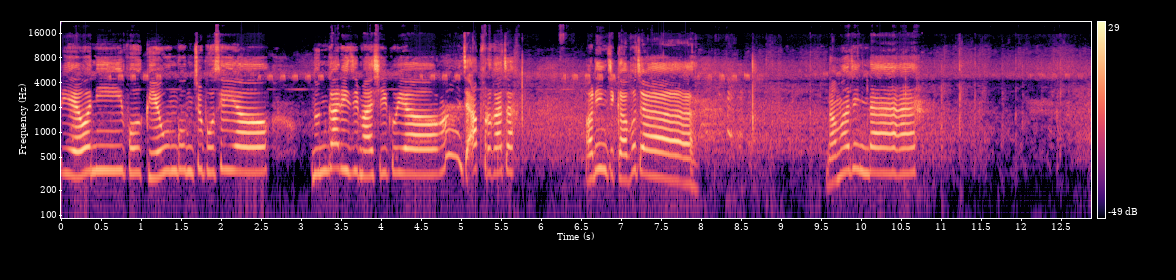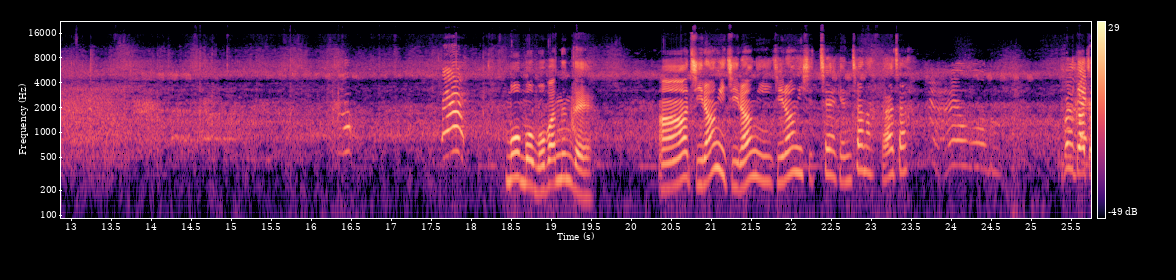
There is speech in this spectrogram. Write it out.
우리 예원이 보, 귀여운 공주 보세요. 눈 가리지 마시고요. 아, 이제 앞으로 가자. 어린이집 가보자. 넘어진다. 뭐, 뭐, 뭐 봤는데? 아, 지렁이, 지렁이, 지렁이 시체. 괜찮아. 가자. 빨리 가자.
